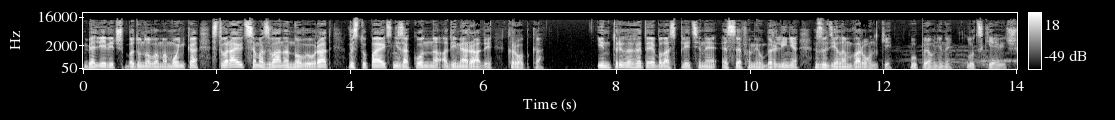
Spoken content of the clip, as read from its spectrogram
бялевіч бадунова мамонька ствараюць самазвана новы ўрад выступаюць незаконна ад імя рады кропка. Інтрыга гэтая была сплеценая эсэфамі ў берліне з удзелам варонкі упэўнены луцкевич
